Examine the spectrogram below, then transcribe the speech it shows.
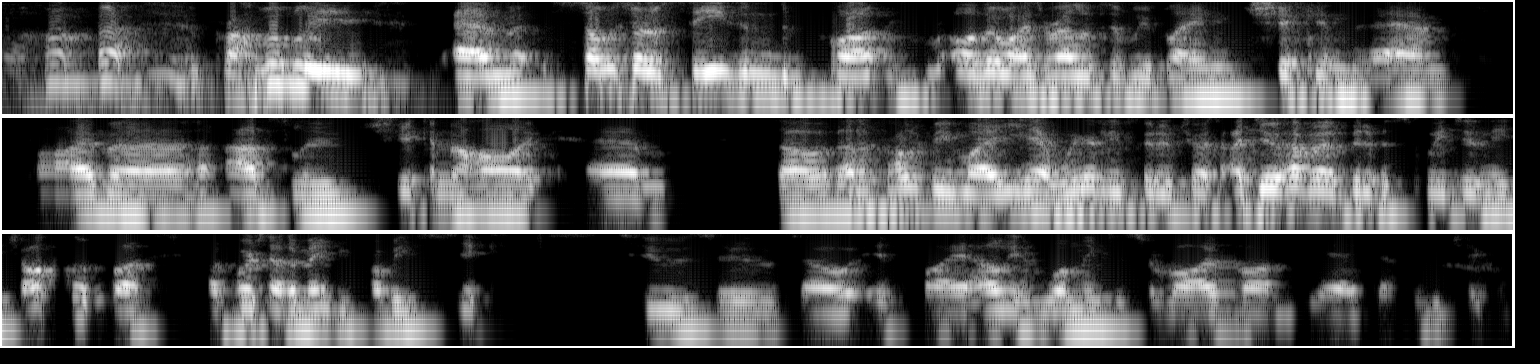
Probably um, some sort of seasoned but otherwise relatively plain chicken. Um, I'm a absolute chickenaholic. Um, so that'll probably be my yeah weirdly food of choice. I do have a bit of a sweet tooth and eat chocolate, but unfortunately, that'll make me probably sick too soon. So if I only had one thing to survive on, yeah, definitely chicken.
